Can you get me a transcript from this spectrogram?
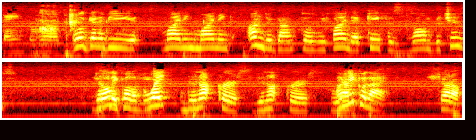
Dangerous. We're gonna be mining, mining underground till we find a cave for zombie bitches. Just Don't, play Call of Duty. Wait, do not curse. Do not curse. We I'm Nikolai. Shut up.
